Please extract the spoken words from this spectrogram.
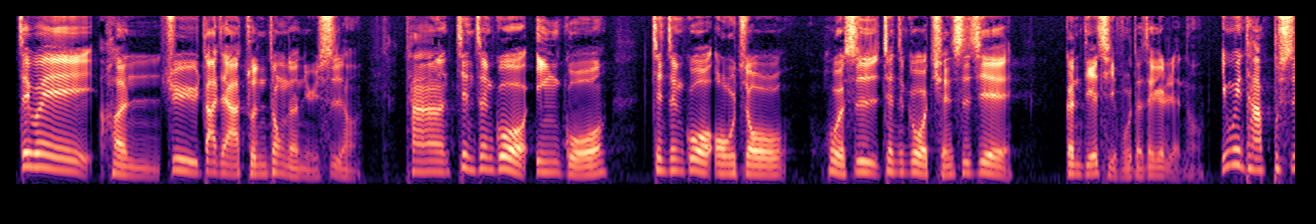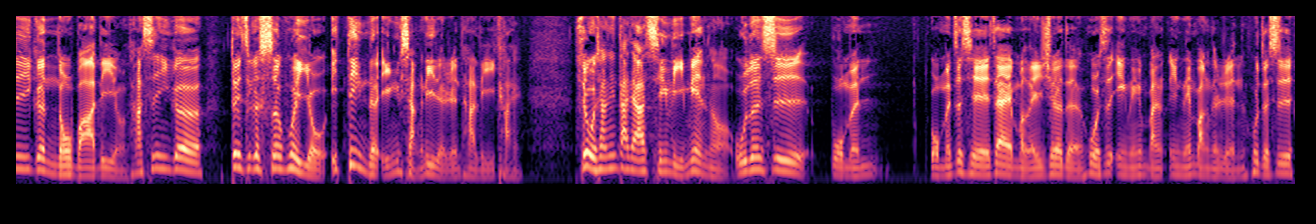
这位很具大家尊重的女士哦，他见证过英国，见证过欧洲，或者是见证过全世界更迭起伏的这个人哦，因为他不是一个 nobody 哦，他是一个对这个社会有一定的影响力的人，他离开，所以我相信大家心里面哦，无论是我们。我们这些在马来西亚的，或者是英联邦、英联邦的人，或者是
